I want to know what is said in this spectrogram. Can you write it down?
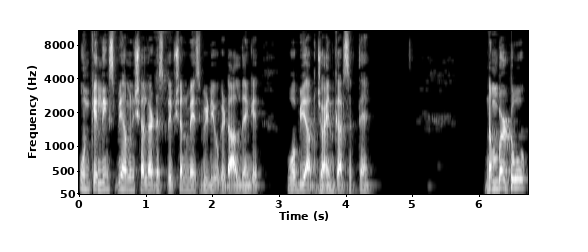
ان کے لنکس بھی ہم انشاءاللہ ڈسکرپشن میں اس ویڈیو کے ڈال دیں گے۔ وہ بھی آپ جوائن کر سکتے ہیں۔ نمبر ٹو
